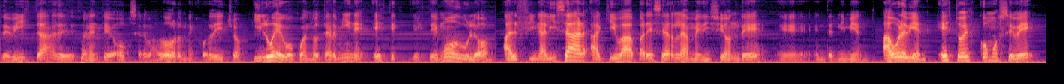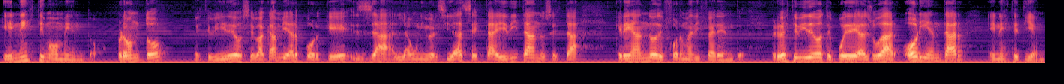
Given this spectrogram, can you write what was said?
de vista, de diferente observador, mejor dicho. Y luego, cuando termine este, este módulo, al finalizar, aquí va a aparecer la medición de eh, entendimiento. Ahora bien, esto es como se ve en este momento. Pronto este video se va a cambiar porque ya la universidad se está editando, se está creando de forma diferente pero este video te puede ayudar, orientar en este tiempo.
